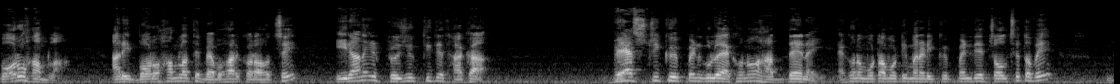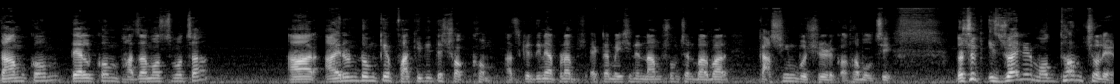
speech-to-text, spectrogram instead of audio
বড় হামলা আর এই বড় হামলাতে ব্যবহার করা হচ্ছে ইরানের প্রযুক্তিতে থাকা। বেস্ট ইকুইপমেন্টগুলো এখনও হাত দেয় নাই। এখনও মোটামুটি মানের ইকুইপমেন্ট দিয়ে চলছে, তবে দাম কম, তেল কম, ভাজা মচমচা আর আয়রন ডোমকে ফাঁকি দিতে সক্ষম। আজকের দিনে আপনারা একটা মেশিনের নাম শুনছেন, বারবার কাশিম বশিরের কথা বলছি। দর্শক, ইসরায়েলের মধ্য অঞ্চলের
